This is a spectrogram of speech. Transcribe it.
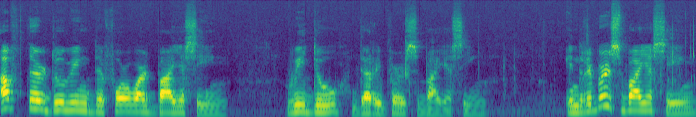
after doing the forward biasing, we do the reverse biasing. In reverse biasing,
